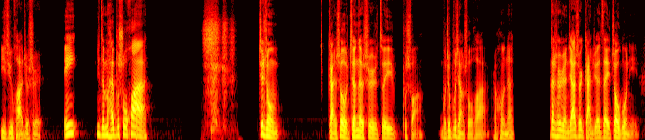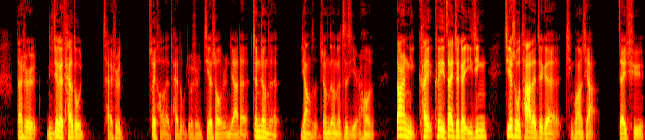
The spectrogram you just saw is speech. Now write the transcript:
一句话就是：哎。你怎么还不说话啊？这种感受真的是最不爽，我就不想说话。然后呢，但是人家是感觉在照顾你，但是你这个态度才是最好的态度，就是接受人家的真正的样子，真正的自己。然后，当然你可可以在这个已经接受他的这个情况下，再去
